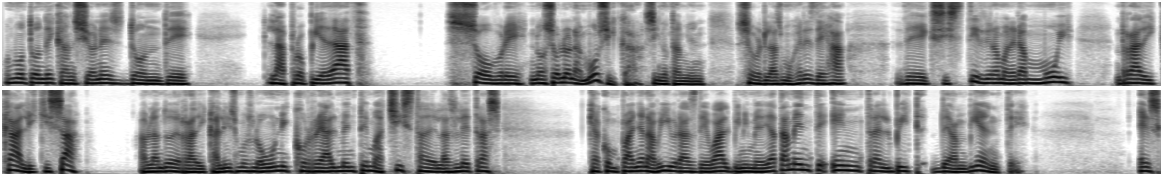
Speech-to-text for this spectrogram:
un montón de canciones donde la propiedad sobre no solo la música, sino también sobre las mujeres deja de existir de una manera muy radical y quizá, hablando de radicalismo, es lo único realmente machista de las letras que acompañan a vibras de Balvin. Inmediatamente entra el beat de ambiente. Es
